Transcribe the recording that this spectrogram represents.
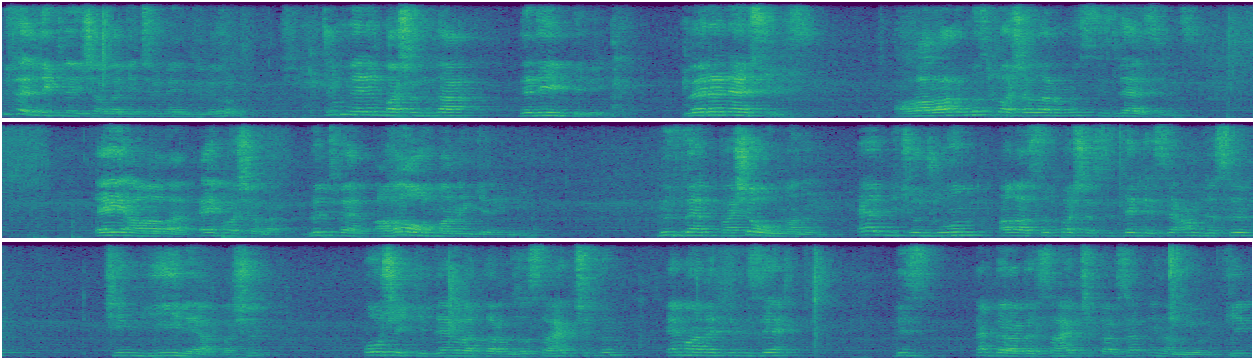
güzellikle inşallah geçirmeyi diliyorum. Cümlenin başında dediğim gibi veren elsiniz. Ağalarımız, paşalarımız sizlersiniz. Ey ağalar, ey paşalar, lütfen ağa olmanın gereğini. Lütfen paşa olmanın, her bir çocuğun ağası, paşası, dedesi, amcası kimliğiyle yaklaşın. O şekilde evlatlarımıza sahip çıkın. Emanetimize biz hep beraber sahip çıkarsak inanıyorum ki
